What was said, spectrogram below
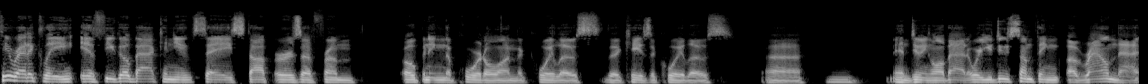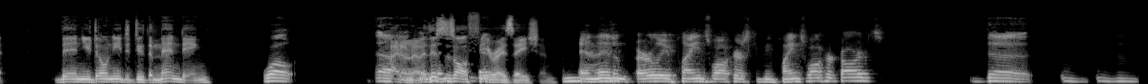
theoretically, if you go back and you say stop Urza from opening the portal on the Koilos, the Caves of Koilos, uh, Hmm. and doing all that, or you do something around that, then you don't need to do the mending. Well, uh, I don't know. This then- is all theorization. And then early planeswalkers could be planeswalker cards. the, the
